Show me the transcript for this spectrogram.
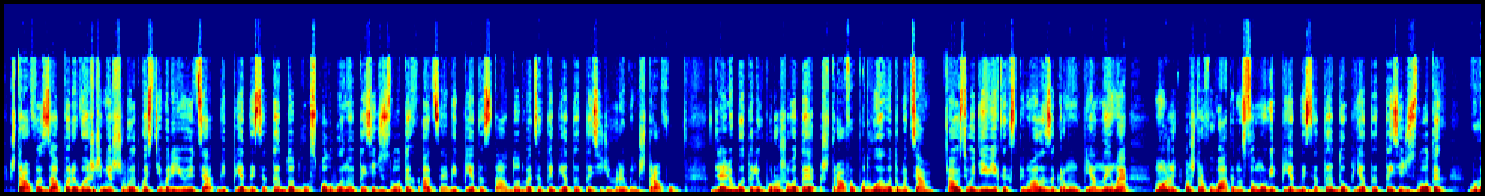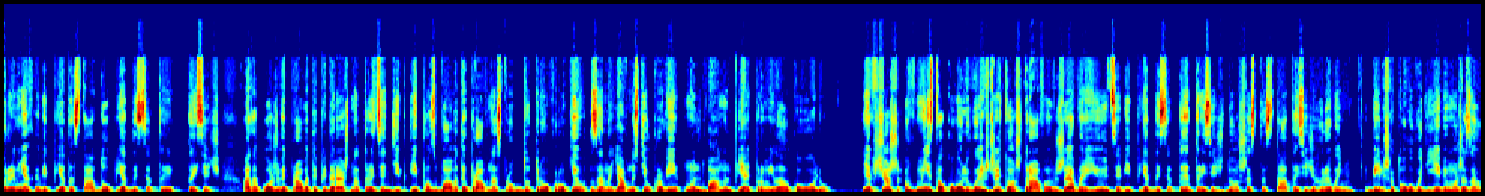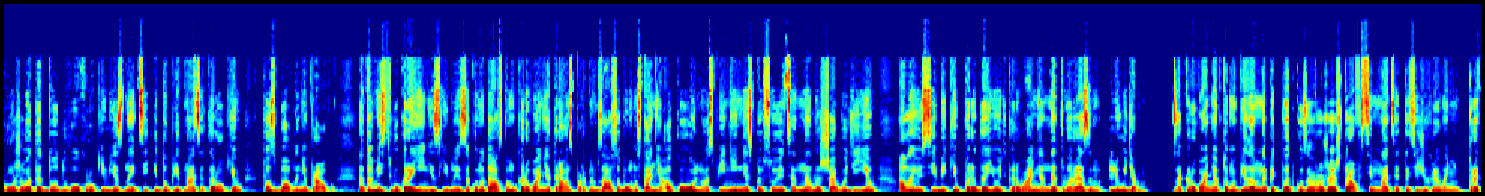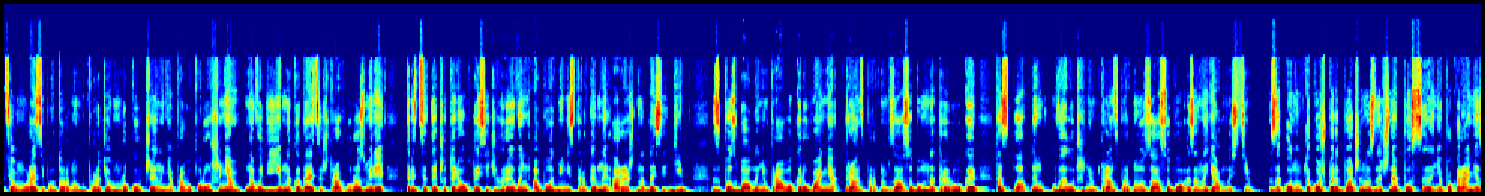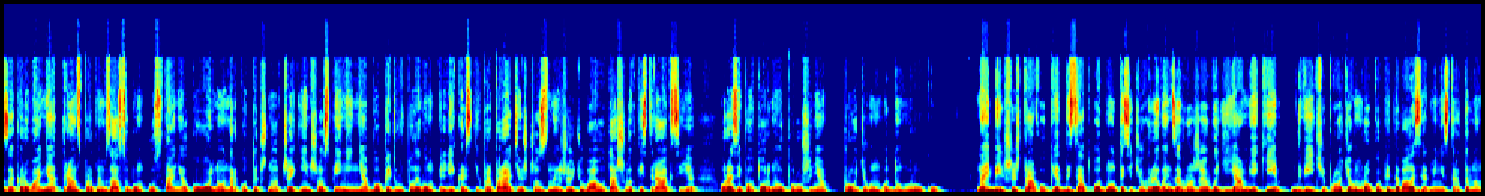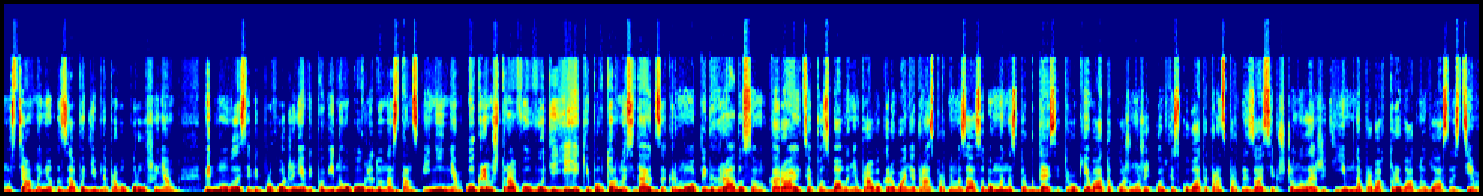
Штрафи за перевищення швидкості варіюються від 50 до 2,5 тисяч злотих, а це від 500 до 25 тисяч гривень штрафу. Для любителів порушувати штрафи подвоюватимуться. А ось водіїв, яких спіймали за кермом п'яними, можуть оштрафувати на суму від 50 до 5 тисяч злотих в гривнях від 500 до 50 тисяч, а також відправити під арешт на 30 діб і позбавити прав на строк до 3 років за наявності у крові 0,2-0,5 проміли алкоголю. Якщо ж вміст алкоголю вищий, то штрафи вже варіюються від 50 тисяч до 600 тисяч гривень. Більше того, водієві може загрожувати до 2 років в'язниці і до 15 років позбавлення прав. Натомість в Україні, згідно із законодавством, керування транспортним засобом у стані алкогольного сп'яніння стосується не лише водіїв, але й осіб, які передають керування нетверезим людям. За керування автомобілем на підпитку загрожує штраф 17 тисяч гривень. При цьому, у разі повторного протягом року вчинення правопорушення, на водіїв накладається штраф у розмірі 34 тисяч гривень або адміністративний арешт на 10 діб з позбавленням права керування транспортним засобом на 3 роки та з платним вилученням транспортного засобу за наявності. Законом також передбачено значне посилення покарання за керування транспортним засобом у стані алкогольного, наркотичного чи іншого сп'яніння або під впливом лікарських препаратів, що знижують увагу та швидкість реакції у разі повторного порушення протягом одного року. Найбільший штраф у 51 тисячу гривень загрожує водіям, які двічі протягом року піддавалися адміністративному стягненню за подібне правопорушення, відмовилися від проходження відповідного огляду на стан сп'яніння. Окрім штрафу, водії, які повторно сідають за кермо під градусом, караються позбавленням права керування транспортними засобами на строк 10 років, а також можуть конфіскувати транспортний засіб, що належить їм на правах приватної власності.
